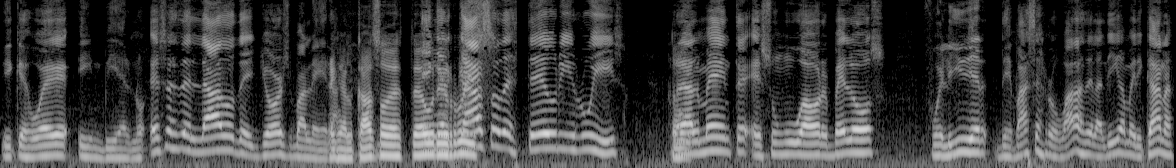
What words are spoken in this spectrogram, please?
y que juegue invierno. Ese es del lado de George Valera. En el caso de En Steuri el Ruiz. caso de Steuri Ruiz, realmente es un jugador veloz, fue líder de bases robadas de la Liga Americana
